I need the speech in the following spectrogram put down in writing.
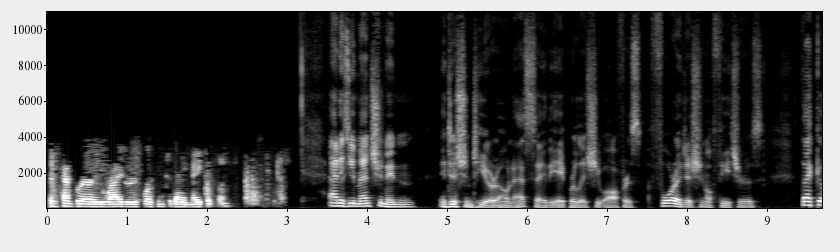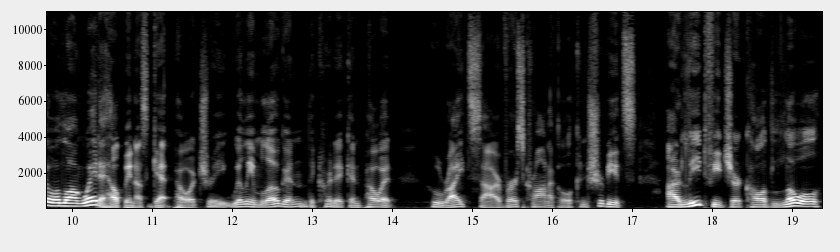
contemporary writers working today make of them. And as you mentioned, in addition to your own essay, the April issue offers four additional features that go a long way to helping us get poetry. William Logan, the critic and poet who writes our verse chronicle, contributes our lead feature called Lowell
